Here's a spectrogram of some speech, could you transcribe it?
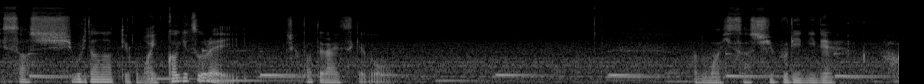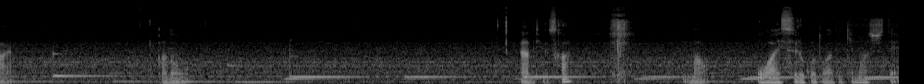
久しぶりだなっていうかまあ1ヶ月ぐらいしか経ってないですけどあのまあ久しぶりにねはい。あの何て言うんですか？まあお会いすることができまして。ね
